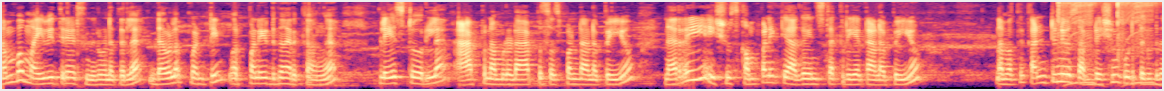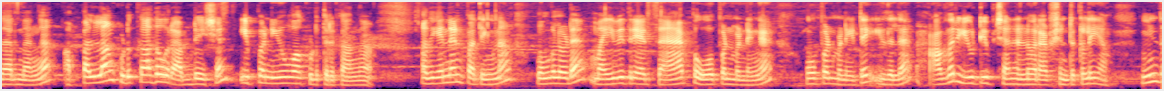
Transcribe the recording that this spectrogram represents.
நம்ம மைவி த்ரீ ஆட்ஸ் நிறுவனத்தில் டெவலப்மெண்ட் டீம் ஒர்க் பண்ணிட்டு தான் இருக்காங்க. ப்ளே ஸ்டோரில் ஆப் நம்மளோட ஆப் சஸ்பெண்ட் ஆனப்பையும் நிறைய இஷ்யூஸ் கம்பெனிக்கு அகைன்ஸ்டாக க்ரியேட் ஆனப்பையும் நமக்கு கண்டினியூஸ் அப்டேஷன் கொடுத்துக்கிட்டு தான் இருந்தாங்க. அப்போல்லாம் கொடுக்காத ஒரு அப்டேஷன் இப்போ நியூவாக கொடுத்துருக்காங்க. அது என்னன்னு பார்த்தீங்கன்னா உங்களோட மை வித் ரேட்ஸ் ஆப்பை ஓப்பன் பண்ணுங்கள் ஓப்பன் பண்ணிவிட்டு இதில் அவர் யூடியூப் சேனல்னு ஒரு ஆப்ஷன் இருக்கு இல்லையா? இந்த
